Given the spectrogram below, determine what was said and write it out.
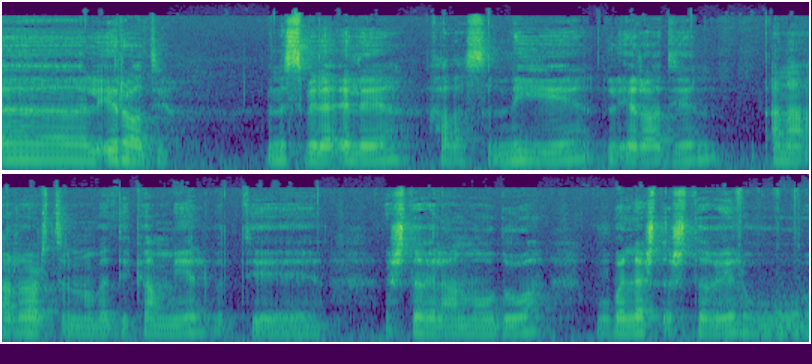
آه الإرادة. بالنسبة لإلي خلص النية الإرادة. أنا قررت إنه بدي كمل بدي أشتغل على الموضوع وبلشت أشتغل و...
